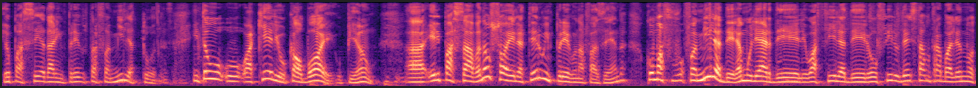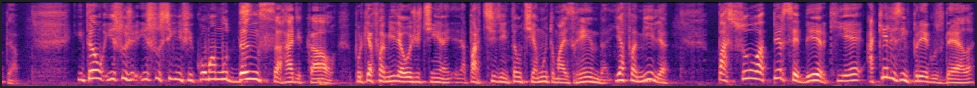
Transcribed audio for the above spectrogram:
eu passei a dar empregos para a família toda. Então, o, o, aquele, o cowboy, o peão, uhum. uh, ele passava não só ele a ter um emprego na fazenda, como a família dele, a mulher dele, ou a filha dele, ou o filho dele estavam trabalhando no hotel. Então, isso, isso significou uma mudança radical, porque a família hoje tinha, a partir de então, tinha muito mais renda, e a família passou a perceber que é, aqueles empregos dela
